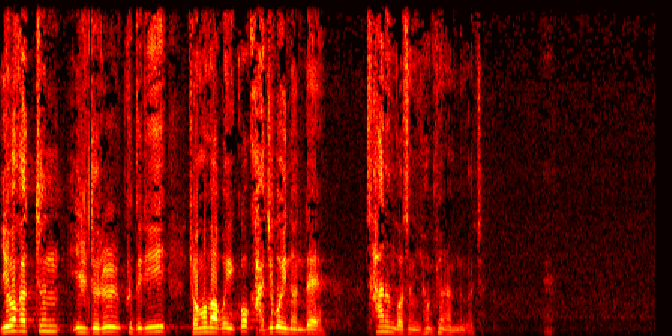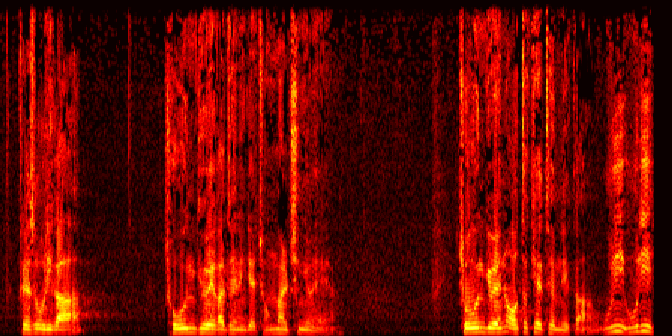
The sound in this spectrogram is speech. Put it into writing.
이와 같은 일들을 그들이 경험하고 있고 가지고 있는데 사는 것은 형편없는 거죠. 그래서 우리가 좋은 교회가 되는 게 정말 중요해요. 좋은 교회는 어떻게 됩니까? 우리, 우리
